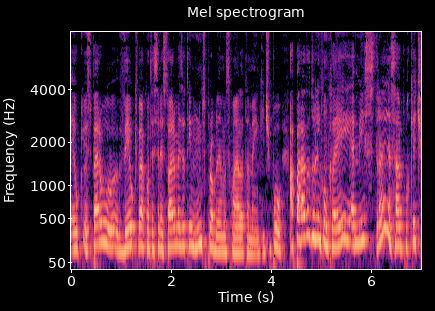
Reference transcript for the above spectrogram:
Eu, eu espero ver o que vai acontecer na história, mas eu tenho muitos problemas com ela também. Que, tipo, a parada do Lincoln Clay é meio estranha, sabe? Porque, tipo,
